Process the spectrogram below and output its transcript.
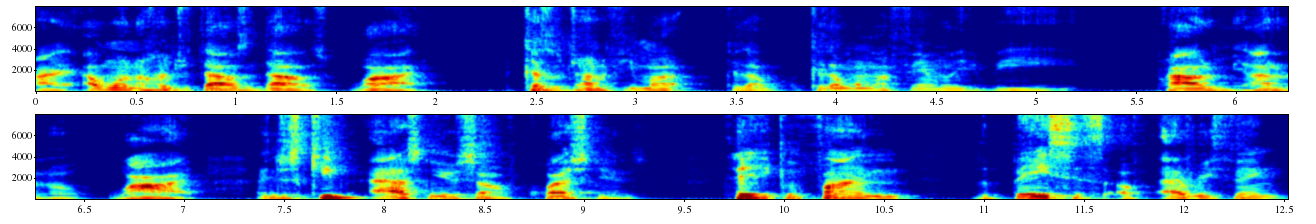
all right, I want a hundred thousand dollars. Why? Because I'm trying to feed my, because I, because I want my family to be proud of me. I don't know why, and just keep asking yourself questions till you can find the basis of everything.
